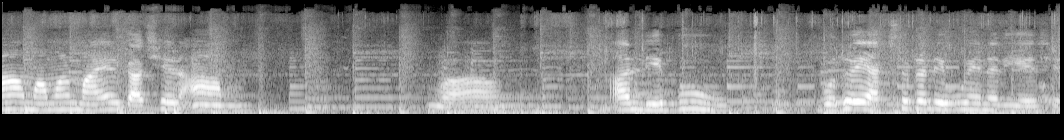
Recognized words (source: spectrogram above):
আম আমার মায়ের গাছের আম। আর লেবু। বোধহয় একশোটা লেবু এনে দিয়েছে।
